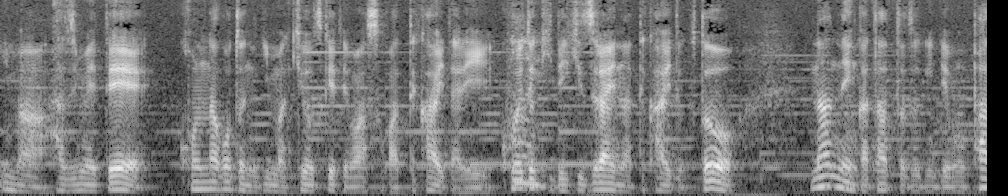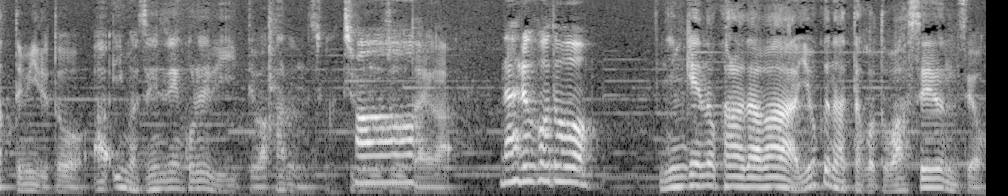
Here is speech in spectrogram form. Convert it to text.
今始めてこんなことに今気をつけてますとかって書いたりこういう時できづらいなって書いておくと、はい、何年か経った時にでもパッと見るとあ今全然これよりいいって分かるんですよ。自分の状態が。なるほど。人間の体は良くなったこと忘れるんですよ。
